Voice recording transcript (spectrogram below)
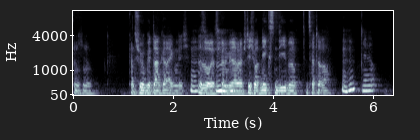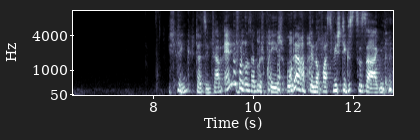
Finde ich einen ganz schönen Gedanke eigentlich. Mhm. Also jetzt mhm. wir beim Stichwort Nächstenliebe etc. Mhm. Ja. Ich denke, da sind wir am Ende von unserem Gespräch. Oder habt ihr noch was Wichtiges zu sagen?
